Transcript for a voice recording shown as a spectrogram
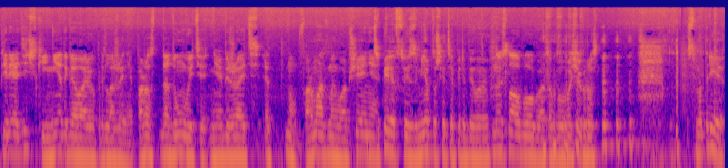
периодически не договариваю предложения. Пожалуйста, додумывайте, не обижайте это, ну, формат моего общения. теперь это все из-за меня, потому что я тебя перебиваю. Ну и слава богу, а то было бы очень грустно. Смотри,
